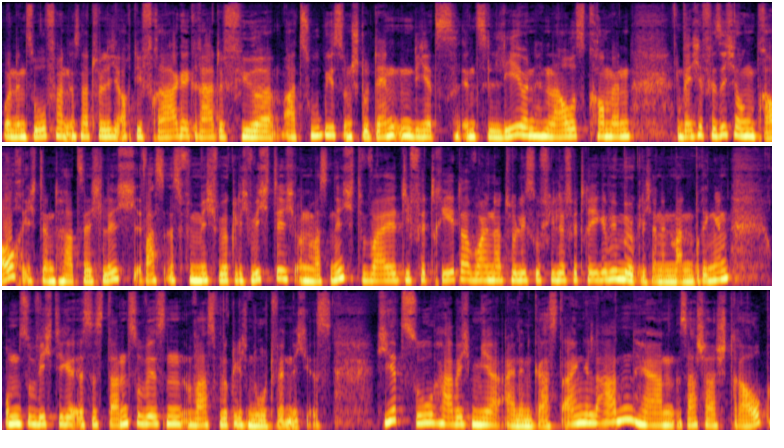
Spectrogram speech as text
Und insofern ist natürlich auch die Frage gerade für Azubis und Studenten, die jetzt ins Leben hinauskommen, welche Versicherungen brauche ich denn tatsächlich? Was ist für mich wirklich wichtig und was nicht? Weil die Vertreter wollen natürlich so viele Verträge wie möglich an den Mann bringen. Umso wichtiger ist es dann zu wissen, was wirklich notwendig ist. Hierzu habe ich mir einen Gast eingeladen, Herrn Sascha Straub,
